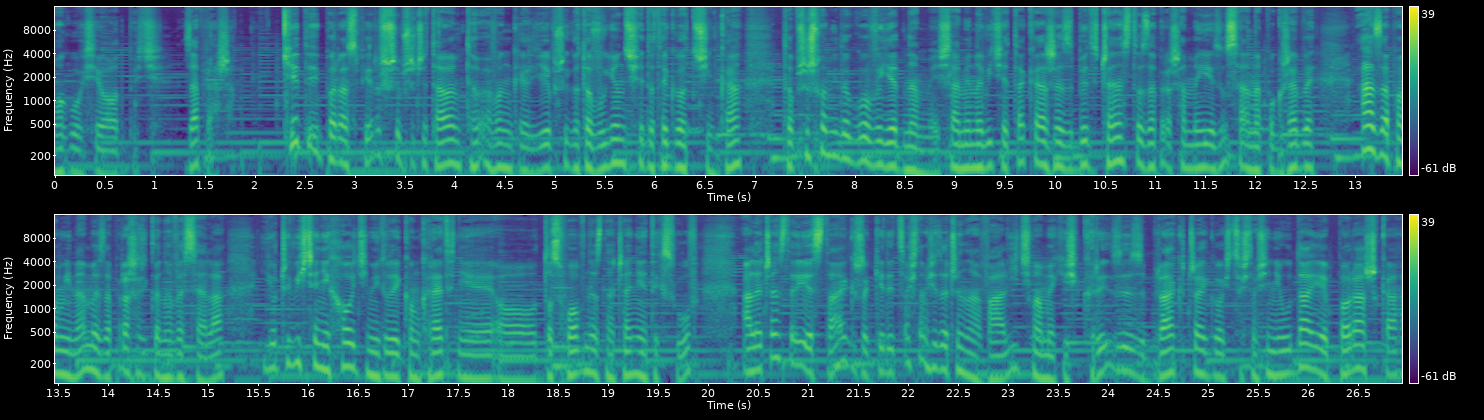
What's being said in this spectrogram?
mogło się odbyć. Zapraszam. Kiedy po raz pierwszy przeczytałem tę Ewangelię, przygotowując się do tego odcinka, to przyszła mi do głowy jedna myśl, a mianowicie taka, że zbyt często zapraszamy Jezusa na pogrzeby, a zapominamy zapraszać Go na wesela. I oczywiście nie chodzi mi tutaj konkretnie o dosłowne znaczenie tych słów, ale często jest tak, że kiedy coś nam się zaczyna walić, mamy jakiś kryzys, brak czegoś, coś nam się nie udaje, porażka,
